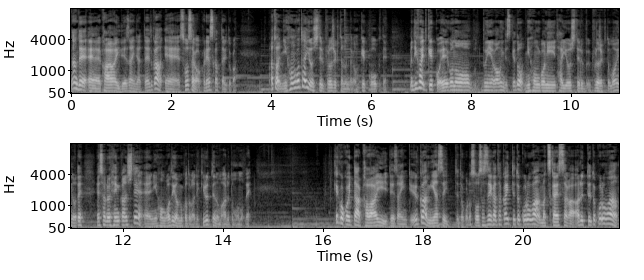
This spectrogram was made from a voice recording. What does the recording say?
なので、えー、可愛いデザインであったりとか、えー、操作が分かりやすかったりとかあとは日本語対応してるプロジェクトなんかも結構多くて、DeFi って結構英語の分野が多いんですけど、日本語に対応してるプロジェクトも多いので、それを変換して日本語で読むことができるっていうのもあると思うので、結構こういった可愛いデザインというか見やすいってところ、操作性が高いってところは、まあ、使いやすさがあるってところは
